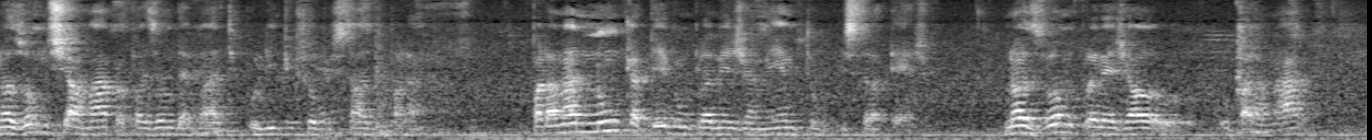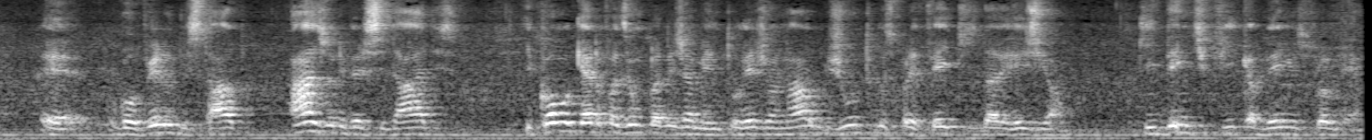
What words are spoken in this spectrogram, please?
nós vamos chamar para fazer um debate político sobre o Estado do Paraná. O Paraná nunca teve um planejamento estratégico. Nós vamos planejar o, o Paraná, é, o governo do Estado, as universidades, e como eu quero fazer um planejamento regional junto com os prefeitos da região, que identifica bem os problemas.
